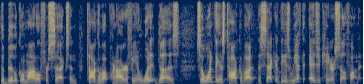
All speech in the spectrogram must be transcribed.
the biblical model for sex, and talk about pornography and what it does so one thing is talk about it. The second thing is we have to educate ourselves on it.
